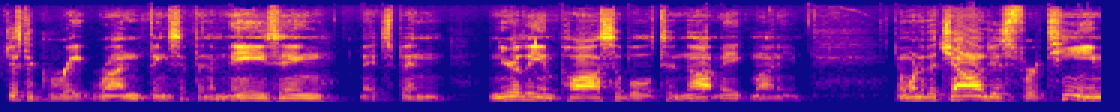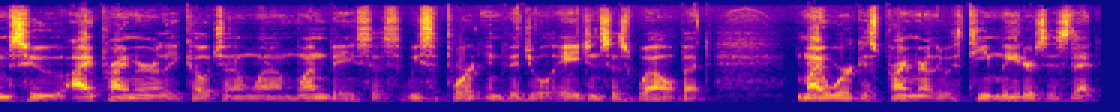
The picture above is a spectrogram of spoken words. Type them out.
just a great run. Things have been amazing. It's been nearly impossible to not make money. And one of the challenges for teams who I primarily coach on a one-on-one basis, we support individual agents as well, but my work is primarily with team leaders, is that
